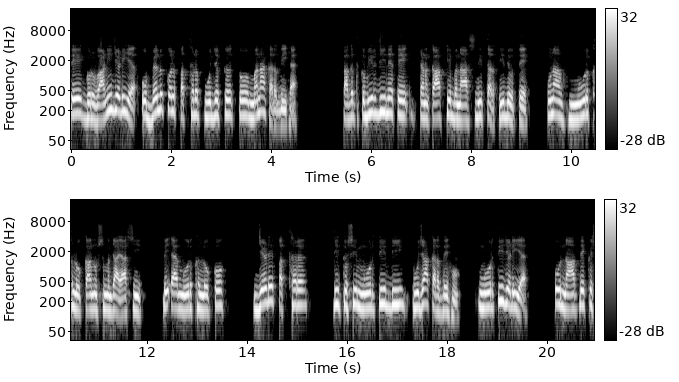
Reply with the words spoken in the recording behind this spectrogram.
ਤੇ ਗੁਰਬਾਣੀ ਜਿਹੜੀ ਹੈ ਉਹ ਬਿਲਕੁਲ ਪੱਥਰ ਪੂਜਕ ਤੋਂ ਮਨਾ ਕਰਦੀ ਹੈ। ਭਗਤ ਕਬੀਰ ਜੀ ਨੇ ਤੇ ਟਣਕਾ ਕੇ ਬਨਾਰਸ ਦੀ ਧਰਤੀ ਦੇ ਉੱਤੇ ਉਹਨਾਂ ਮੂਰਖ ਲੋਕਾਂ ਨੂੰ ਸਮਝਾਇਆ ਸੀ ਵੀ ਇਹ ਮੂਰਖ ਲੋਕੋ, ਜਿਹੜੇ ਪੱਥਰ ਦੀ ਤੁਸੀਂ ਮੂਰਤੀ ਦੀ ਪੂਜਾ ਕਰਦੇ ਹੋ, ਮੂਰਤੀ ਜਿਹੜੀ ਹੈ ਉਹ ਨਾ ਤੇ ਕੁਝ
